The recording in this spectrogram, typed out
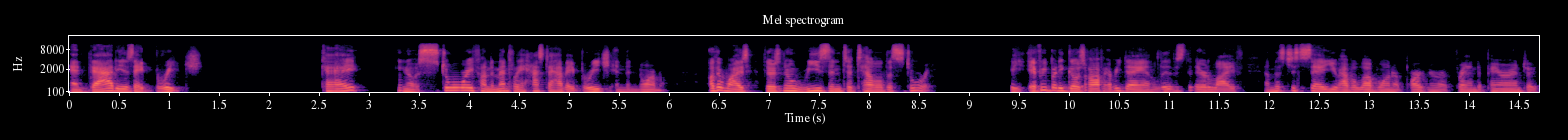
And that is a breach. Okay. You know, a story fundamentally has to have a breach in the normal. Otherwise, there's no reason to tell the story. Everybody goes off every day and lives their life. And let's just say you have a loved one or partner, a friend, a parent, or you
